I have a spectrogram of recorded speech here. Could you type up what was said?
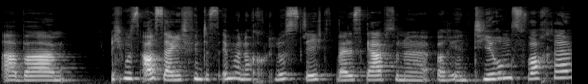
Aber ich muss auch sagen, ich finde das immer noch lustig, weil es gab so eine Orientierungswoche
